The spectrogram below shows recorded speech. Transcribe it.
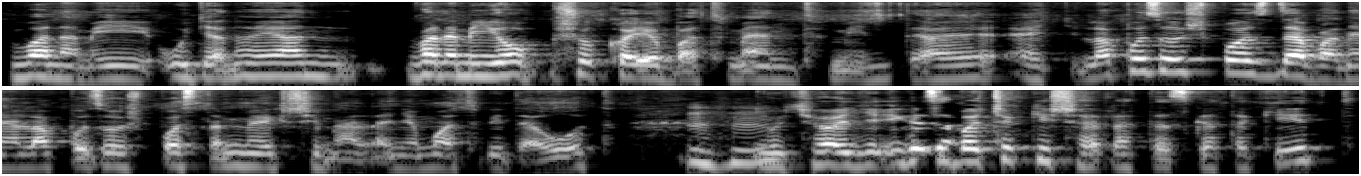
van, ami ugyanolyan, van, ami jobb, sokkal jobbat ment, mint egy lapozós poszt, de van egy lapozós poszt, ami még simán lenyomott videót. Uh-huh. Úgyhogy igazából csak kísérletezgetek itt,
